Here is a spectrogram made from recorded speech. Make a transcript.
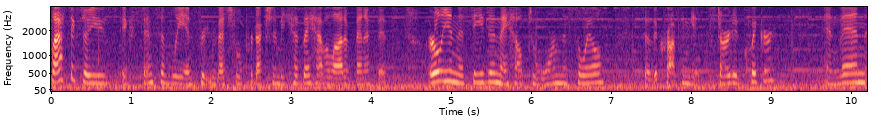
Plastics are used extensively in fruit and vegetable production because they have a lot of benefits. Early in the season, they help to warm the soil so the crop can get started quicker. And then,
